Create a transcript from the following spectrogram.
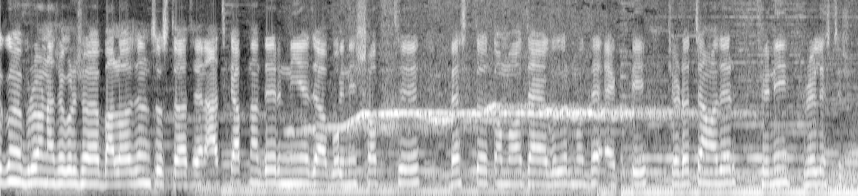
আসসালামাইকুম এভরিওয়ান আশা করি সবাই ভালো আছেন, সুস্থ আছেন। আজকে আপনাদের নিয়ে যাব ফেনীর সবচেয়ে ব্যস্ততম জায়গাগুলোর মধ্যে একটি, সেটা হচ্ছে আমাদের ফেনী রেল স্টেশন।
